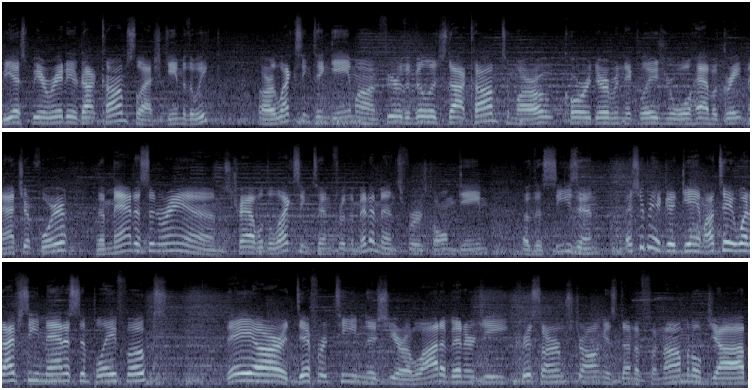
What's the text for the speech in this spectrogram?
VSBNradio.com slash Game of the Week. Our Lexington game on FearOfTheVillage.com tomorrow. Corey Durbin, Nick Lazier will have a great matchup for you. The Madison Rams travel to Lexington for the Minutemen's first home game of the season. That should be a good game. I'll tell you what, I've seen Madison play, folks. They are a different team this year. A lot of energy. Chris Armstrong has done a phenomenal job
